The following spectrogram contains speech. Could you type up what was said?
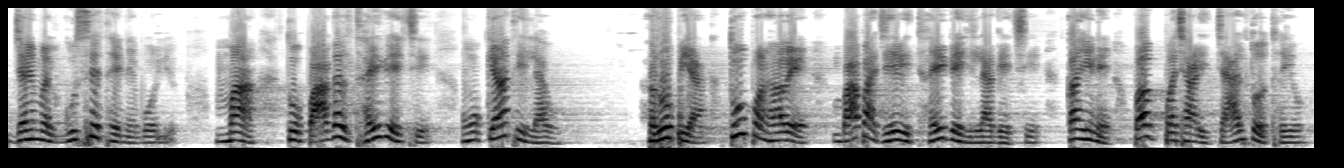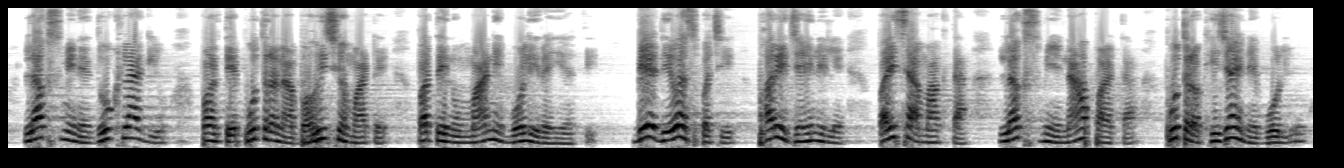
જયમલ ગુસ્સે થઈને બોલ્યો માં, તું પાગલ થઈ ગઈ છે. હું ક્યાંથી લાવું? રૂપિયા, તું પણ હવે બાપા જેવી થઈ ગઈ લાગે છે. કહીને પગ પછાડી ચાલતો થયો. લક્ષ્મીને દુઃખ લાગ્યું, પણ તે પુત્રના ભવિષ્ય માટે પતિનું માની બોલી રહી હતી. બે દિવસ પછી ફરી જૈનીલે પૈસા માંગતા લક્ષ્મીએ ના પાડતા પુત્ર ખીજાઈને બોલ્યો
